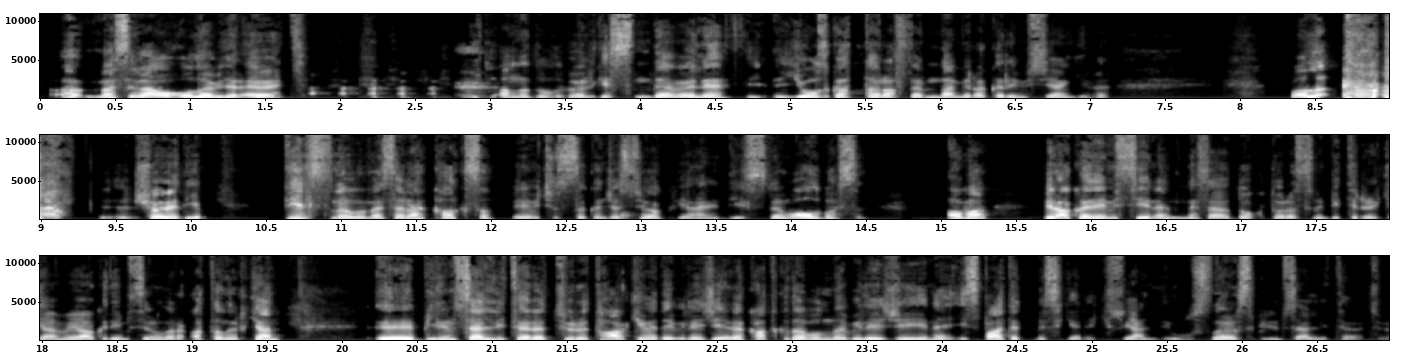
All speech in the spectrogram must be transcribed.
Mesela o olabilir evet. İç Anadolu bölgesinde böyle Yozgat taraflarından bir akademisyen gibi. Valla şöyle diyeyim. Dil sınavı mesela kalksın. Benim için sakıncası yok. Yani dil sınavı olmasın. Ama bir akademisyenin mesela doktorasını bitirirken veya akademisyen olarak atanırken e, bilimsel literatürü takip edebileceği ve katkıda bulunabileceğini ispat etmesi gerekir. Yani uluslararası bilimsel literatürü.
